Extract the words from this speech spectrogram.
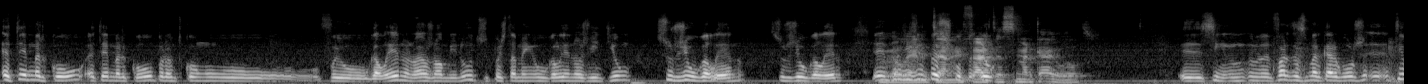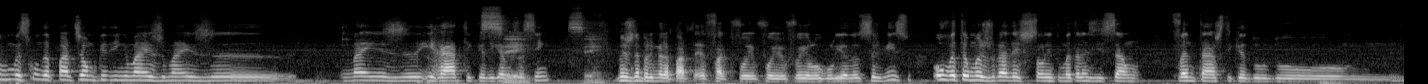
até marcou, até marcou, pronto, com o foi o Galeno, não é? Aos 9 minutos, depois também o Galeno aos 21, surgiu o Galeno, surgiu o Galeno. O Galeno também farta-se marcar gols. Eh, sim, farta-se marcar gols. Eh, teve uma segunda parte já um bocadinho mais, mais, eh, mais errática, digamos sim, assim. Sim. Mas na primeira parte, de facto, foi, foi, foi o goleador de serviço. Houve até uma jogada excelente, uma transição fantástica do, do,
